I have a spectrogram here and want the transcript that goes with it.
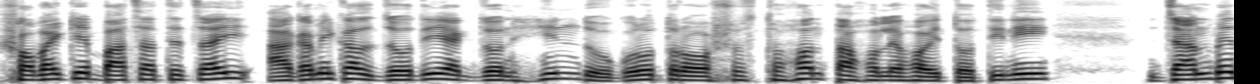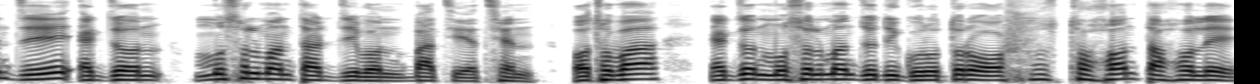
সবাইকে বাঁচাতে চাই। আগামীকাল যদি একজন হিন্দু গুরুতর অসুস্থ হন, তাহলে হয়তো তিনি জানবেন যে একজন মুসলমান তার জীবন বাঁচিয়েছেন। অথবা একজন মুসলমান যদি গুরুতর অসুস্থ হন, তাহলে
